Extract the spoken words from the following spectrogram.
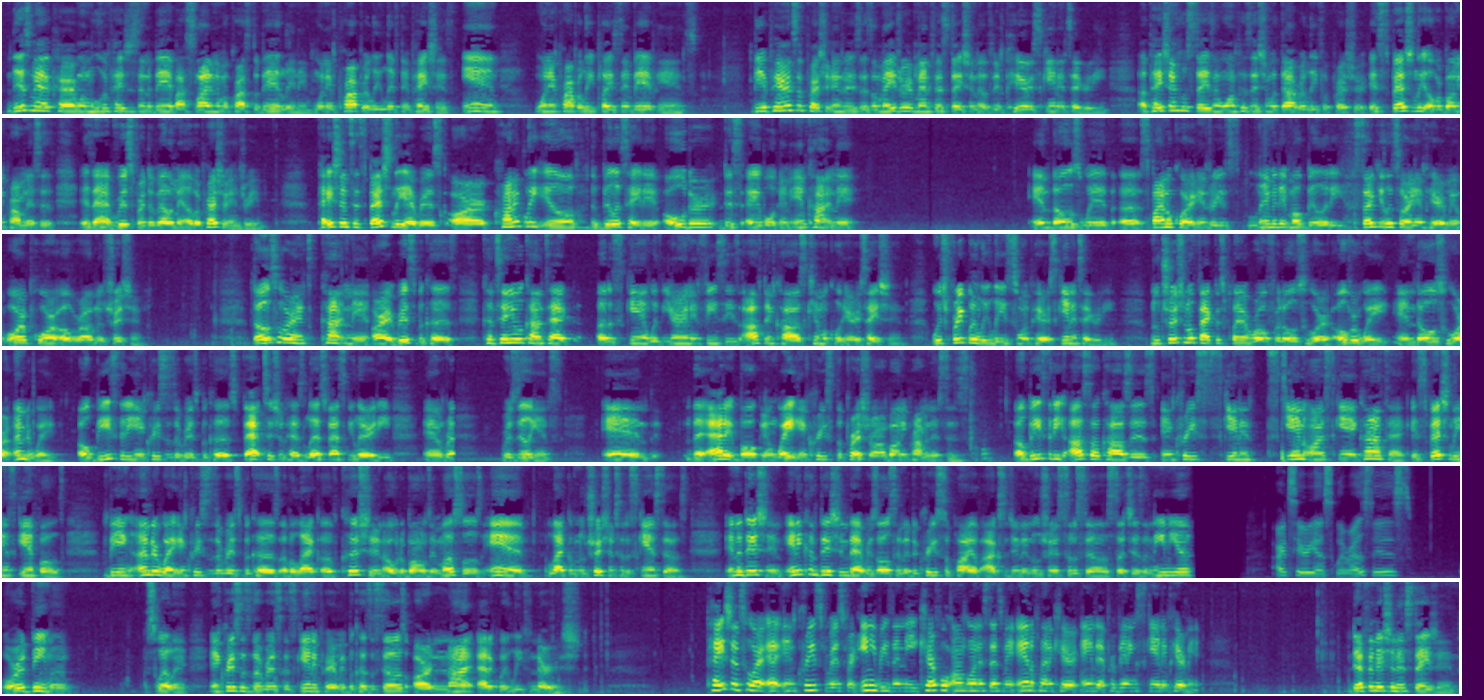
This may occur when moving patients in the bed by sliding them across the bed linen, when improperly lifting patients, and when improperly placing bedpans. The appearance of pressure injuries is a major manifestation of impaired skin integrity. A patient who stays in one position without relief of pressure, especially over bony prominences, is at risk for development of a pressure injury. Patients, especially at risk, are chronically ill, debilitated, older, disabled, and incontinent, and those with uh, spinal cord injuries, limited mobility, circulatory impairment, or poor overall nutrition. Those who are incontinent are at risk because continual contact of the skin with urine and feces often cause chemical irritation, which frequently leads to impaired skin integrity. Nutritional factors play a role for those who are overweight and those who are underweight. Obesity increases the risk because fat tissue has less vascularity and re- resilience, and the added bulk and weight increase the pressure on bony prominences. Obesity also causes increased skin and skin on skin contact, especially in skin folds. Being underweight increases the risk because of a lack of cushion over the bones and muscles and lack of nutrition to the skin cells. In addition, any condition that results in a decreased supply of oxygen and nutrients to the cells, such as anemia, arteriosclerosis, or edema, swelling, increases the risk of skin impairment because the cells are not adequately nourished. Patients who are at increased risk for any reason need careful ongoing assessment and a plan of care aimed at preventing skin impairment. Definition and staging.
